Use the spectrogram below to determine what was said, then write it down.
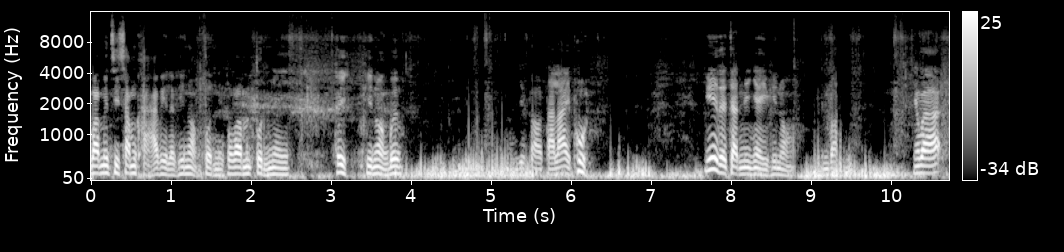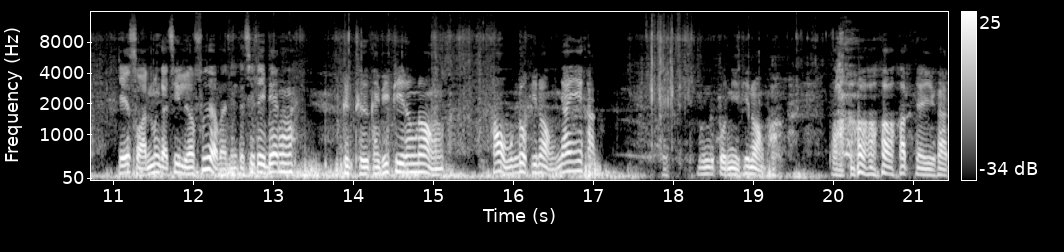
ว่ามันสิซ้ำขาพี่แหละพี่น้องต้นนี้เพราะว่ามันต้นใหญ่เฮ้ยพี่น้องเบิ้ง อย่าเฝ้าตาไล่พูดนี่แต่จันใหญ่ๆพี่น้องเห็นปะเนี่ยว่าเกสรมันก็สิเหลือเฟือแบบนี้ก็สิได้แบ่งถึกๆให้พี่ๆน้องๆเฮ้ามึงดูพี่น้องใหญ่ครับมึงตัวนี้พี่น้องพอพอใหญ่ครับ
